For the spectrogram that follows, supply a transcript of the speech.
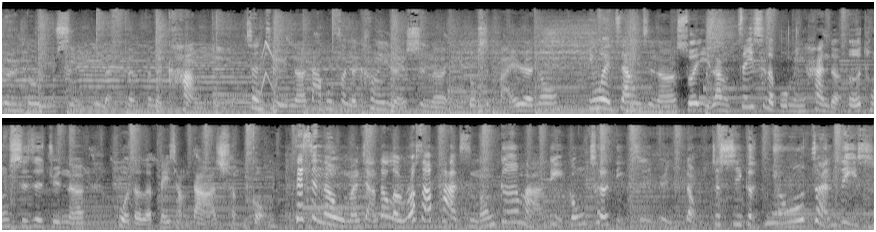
个人都于心不忍，纷纷的抗议哦，甚至于呢，大部分的抗议人士呢，也都是白人哦。因为这样子呢，所以让这一次的伯明翰的儿童十字军呢，获得了非常大的成功。这次呢，我们讲到了 Rosa Parks 蒙哥马利公车抵制运动，这是一个扭转历史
